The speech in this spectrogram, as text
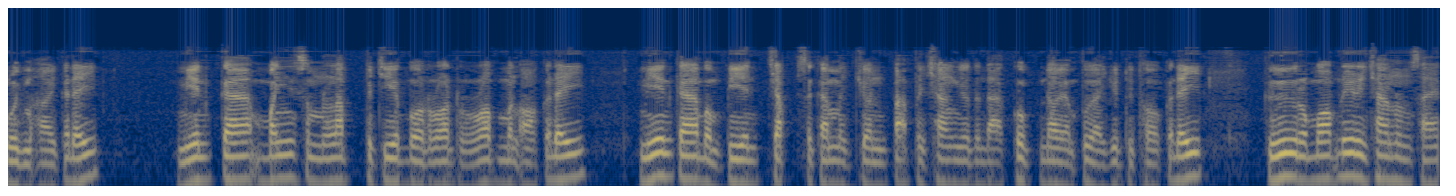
រួចមកហើយក្តី មានការបាញ់សម្លាប់ប្រជាពលរដ្ឋរាប់មិនអស់ក្តី មានការបំពេញចាប់សកម្មជនបពប្រឆាំងយុទ្ធដាគុកដោយអំពើអយុត្តិធម៌ក្តីគឺរបបនារីឆានហ៊ុនសែន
